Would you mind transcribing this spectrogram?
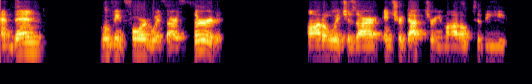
And then moving forward with our third model, which is our introductory model to the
